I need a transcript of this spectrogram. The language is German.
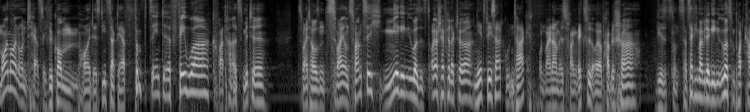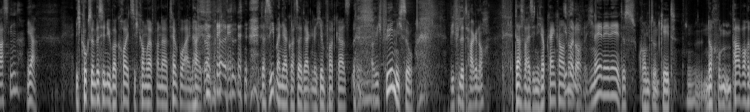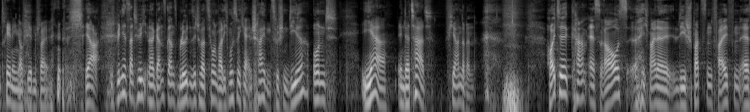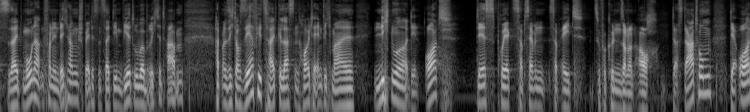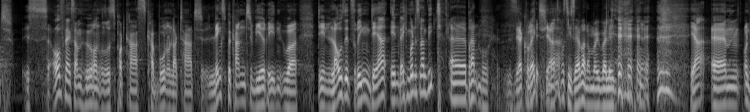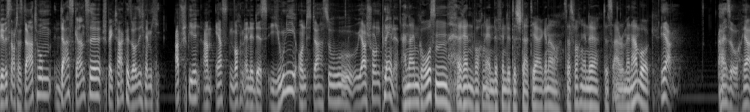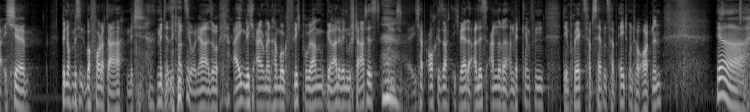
Moin Moin und herzlich willkommen. Heute ist Dienstag, der 15. Februar, Quartalsmitte 2022. Mir gegenüber sitzt euer Chefredakteur Nils Fließhardt, guten Tag. und mein Name ist Frank Wechsel, euer Publisher. Wir sitzen uns tatsächlich mal wieder gegenüber zum Podcasten. Ja, ich gucke so ein bisschen über Kreuz. Ich komme gerade von der Tempoeinheit. das sieht man ja Gott sei Dank nicht im Podcast. Aber ich fühle mich so. Wie viele Tage noch? Das weiß ich nicht. Ich habe keinen Countdown. Immer noch nicht? Nee, nee, nee. Das kommt und geht. Noch ein paar Wochen Training auf jeden Fall. Ja, ich bin jetzt natürlich in einer ganz, ganz blöden Situation, weil ich muss mich ja entscheiden zwischen dir und ja, in der Tat. vier anderen. Heute kam es raus, äh, ich meine, die Spatzen pfeifen es seit Monaten von den Dächern, spätestens seitdem wir darüber berichtet haben, hat man sich doch sehr viel Zeit gelassen, heute endlich mal nicht nur den Ort des Projekts Sub 7, Sub 8 zu verkünden, sondern auch das Datum. Der Ort ist aufmerksamen Hörern unseres Podcasts Carbon und Laktat längst bekannt. Wir reden über den Lausitzring, der in welchem Bundesland liegt? Äh, Brandenburg. Sehr korrekt, ja. muss ich selber nochmal überlegen. Ja, ähm, und wir wissen auch das Datum. Das ganze Spektakel soll sich nämlich abspielen am ersten Wochenende des Juni und da hast du ja schon Pläne. An einem großen Rennwochenende findet es statt. Ja, genau. Das Wochenende des Ironman Hamburg. Ja, also, ja, ich äh, bin noch ein bisschen überfordert da mit, mit der Situation. ja, also eigentlich Ironman Hamburg Pflichtprogramm, gerade wenn du startest. Und äh, ich habe auch gesagt, ich werde alles andere an Wettkämpfen dem Projekt Sub 7, Sub 8 unterordnen. Ja,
